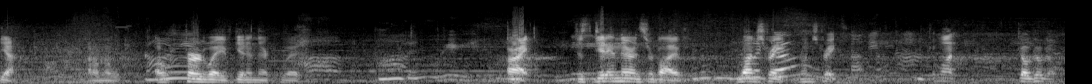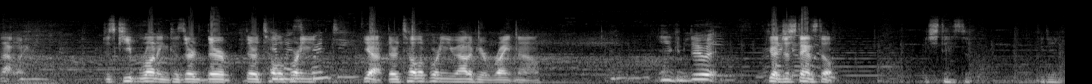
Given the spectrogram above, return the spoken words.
Yeah. I don't know. Oh, third wave. Get in there quick. Alright. Just get in there and survive. Run straight. Run straight. Come on. Go, go, go. That way. Just keep running because they're they're they're teleporting you. Yeah, they're teleporting you out of here right now. You can do it. Good, just stand still. Just stand still. You did it.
